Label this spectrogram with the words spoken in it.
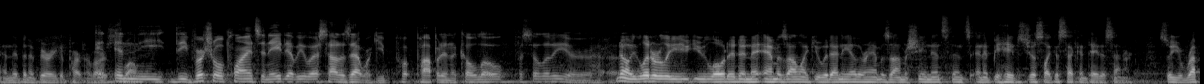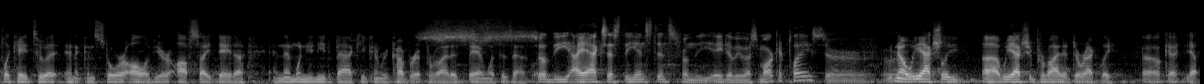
and they've been a very good partner of ours and, as well. And the, the virtual appliance in AWS, how does that work? You put, pop it in a colo facility or? Uh, no, literally you load it into Amazon like you would any other Amazon machine instance and it behaves just like a second data center. So you replicate to it and it can store all of your offsite data and then when you need it back you can recover it provided bandwidth is adequate. So the, I access the instance from the AWS marketplace or? or? No, we actually, uh, we actually provide it directly. Oh, okay. Yep.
